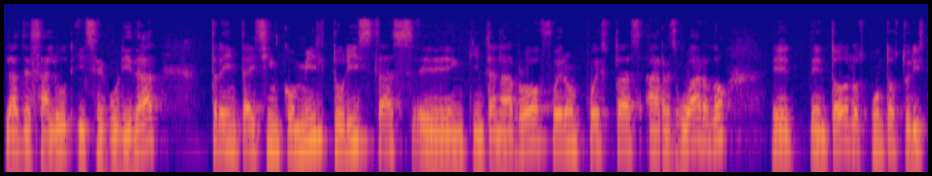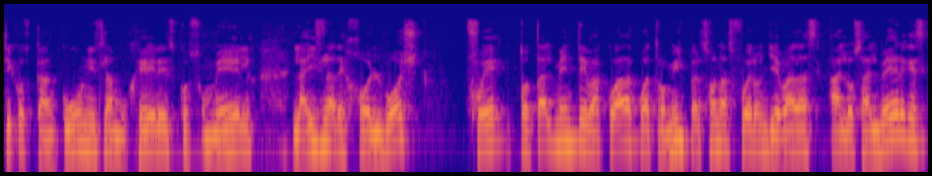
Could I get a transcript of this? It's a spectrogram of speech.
las de salud y seguridad. 35 mil turistas eh, en Quintana Roo fueron puestas a resguardo. Eh, en todos los puntos turísticos, Cancún, Isla Mujeres, Cozumel, la isla de Holbox, fue totalmente evacuada, cuatro mil personas fueron llevadas a los albergues.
